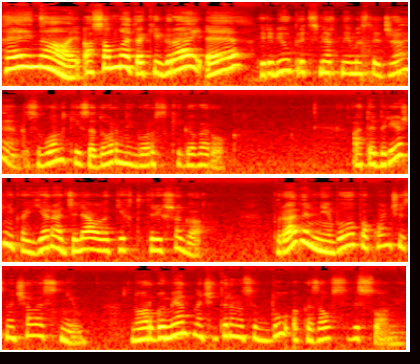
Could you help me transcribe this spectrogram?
«Эй, Най, а со мной так играй, э?» перебил предсмертные мысли Джая звонкий задорный горский говорок. От обережника Ера отделяла каких-то три шага. Правильнее было покончить сначала с ним, но аргумент на 14 дул оказался весомей.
